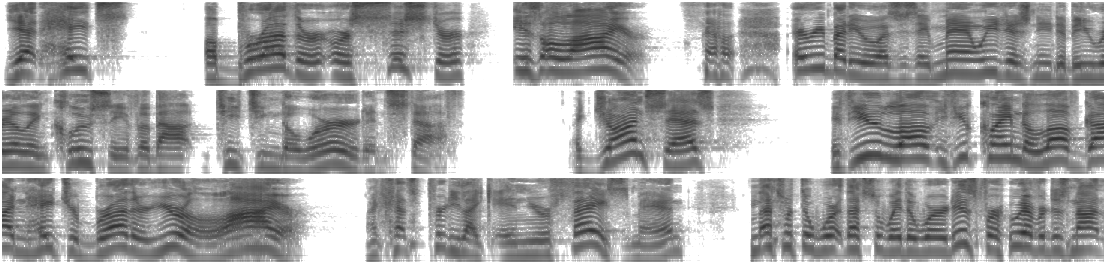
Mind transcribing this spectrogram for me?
yet hates a brother or sister is a liar. Everybody who wants to say, man, we just need to be real inclusive about teaching the word and stuff. Like John says, if you love, if you claim to love God and hate your brother, you're a liar. Like that's pretty like in your face, man. And that's what the word that's the way the word is for whoever does not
